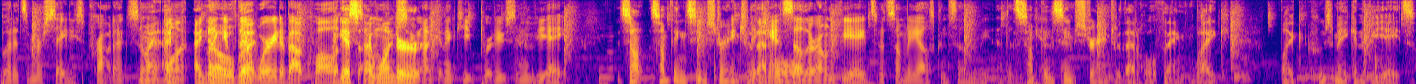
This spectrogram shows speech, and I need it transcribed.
But it's a Mercedes product, so No, I- I- want, I like know, if they're worried about quality, I guess so I much, wonder- they're not going to keep producing the V8. Some, something seems strange with They that They can't whole. sell their own V8s, but somebody else can sell their V8. That doesn't something seems strange with that whole thing. Like, like who's making the V8s? sense.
